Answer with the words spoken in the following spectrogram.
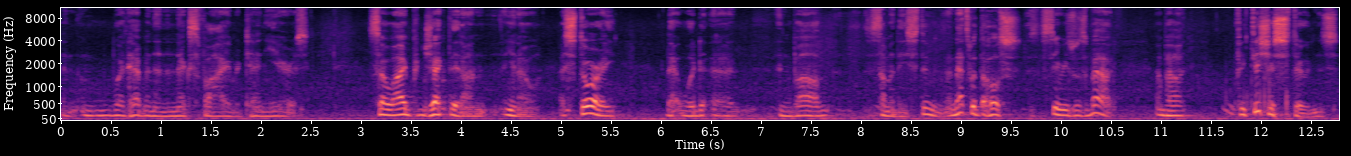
and what happened in the next five or ten years. So I projected on you know a story that would uh, involve some of these students. And that's what the whole series was about about fictitious students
